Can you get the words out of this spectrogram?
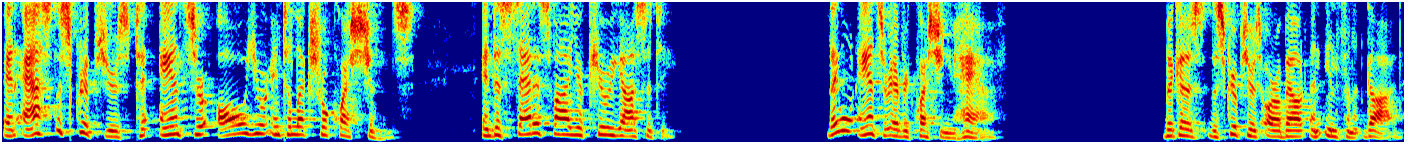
and ask the scriptures to answer all your intellectual questions and to satisfy your curiosity. They won't answer every question you have because the scriptures are about an infinite God.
